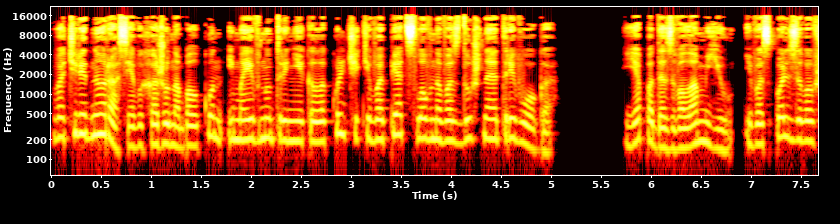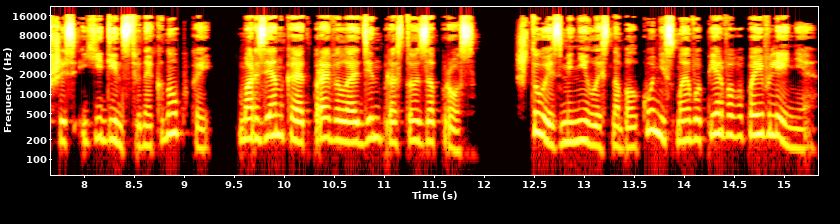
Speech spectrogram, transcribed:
В очередной раз я выхожу на балкон, и мои внутренние колокольчики вопят, словно воздушная тревога. Я подозвала Мью и, воспользовавшись единственной кнопкой, морзянкой отправила один простой запрос. Что изменилось на балконе с моего первого появления?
